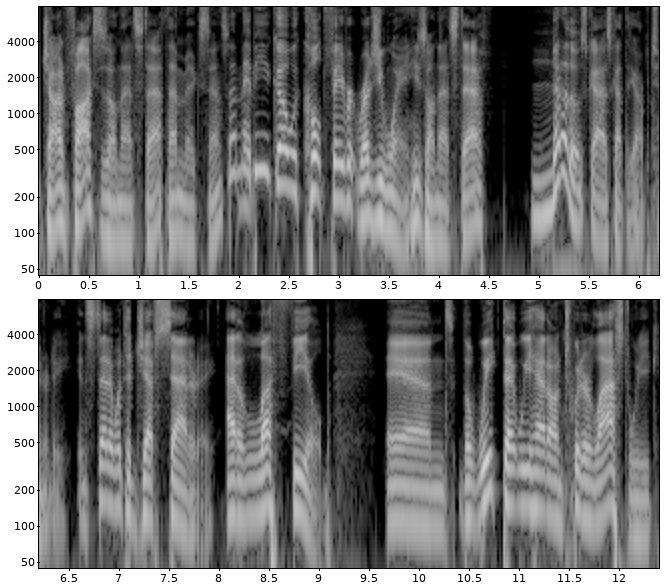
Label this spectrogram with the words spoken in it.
John Fox is on that staff. That makes sense. Uh, maybe you go with cult favorite Reggie Wayne. He's on that staff. None of those guys got the opportunity. Instead, I went to Jeff Saturday at a left field. And the week that we had on Twitter last week,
